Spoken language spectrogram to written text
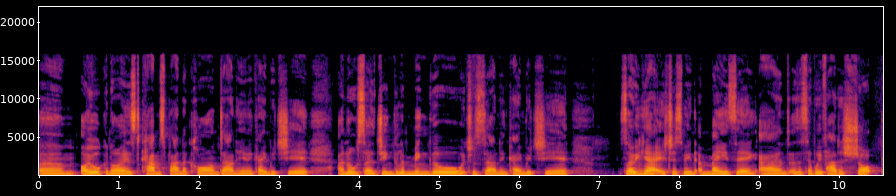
Um, I organised Cam's Planner Con down here in Cambridgeshire, and also Jingle and Mingle, which was down in Cambridgeshire. So yeah, it's just been amazing. And as I said, we've had a shop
